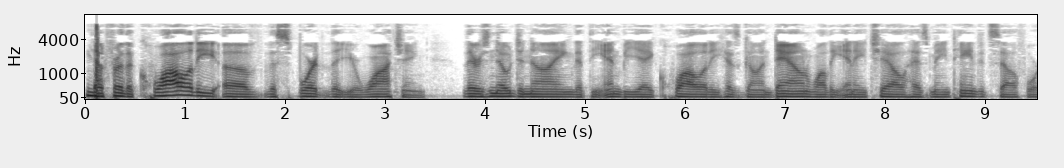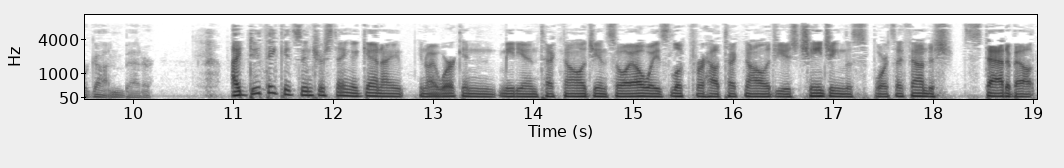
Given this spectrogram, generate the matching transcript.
No. But for the quality of the sport that you're watching, there's no denying that the NBA quality has gone down while the NHL has maintained itself or gotten better. I do think it's interesting. Again, I you know I work in media and technology, and so I always look for how technology is changing the sports. I found a sh- stat about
